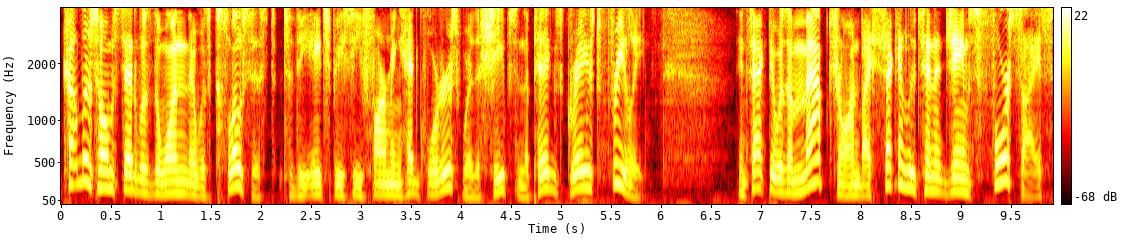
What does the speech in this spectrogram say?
Cutler's homestead was the one that was closest to the HBC farming headquarters where the sheep and the pigs grazed freely. In fact, there was a map drawn by Second Lieutenant James Forsyth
